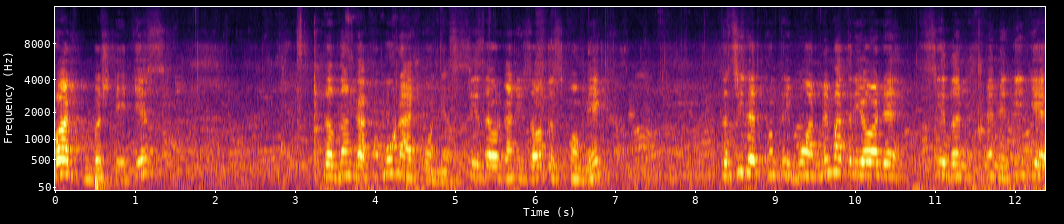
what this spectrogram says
falë mbështetjes të dhënë nga Komuna e Konjës, si dhe organizatës Komek, të cilët kontribuan me materiale si dhe me mëditje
